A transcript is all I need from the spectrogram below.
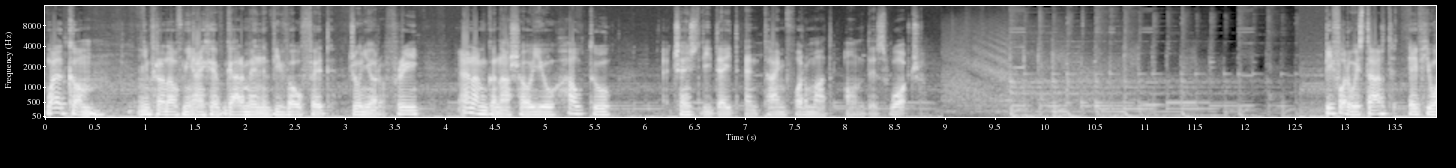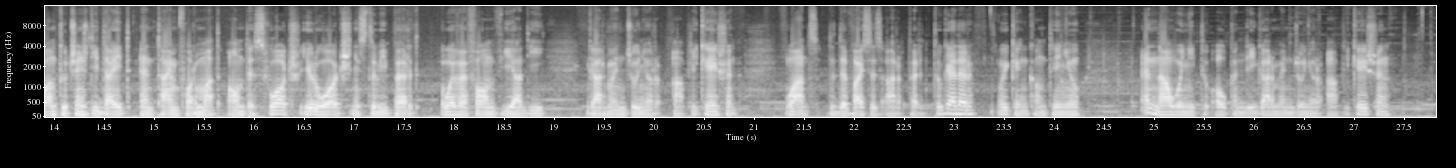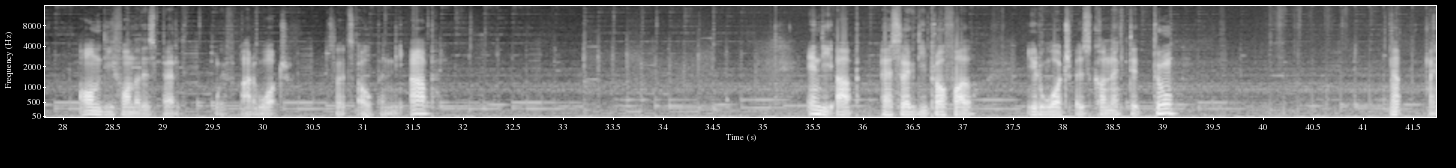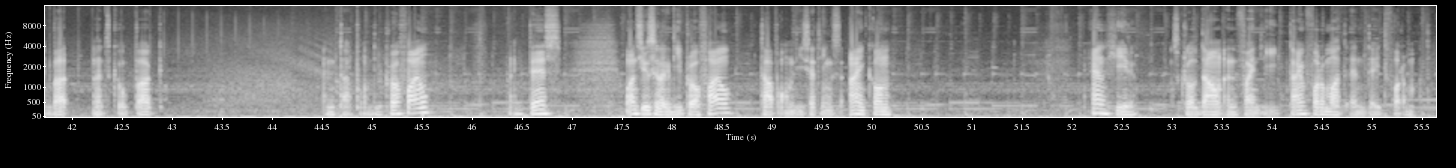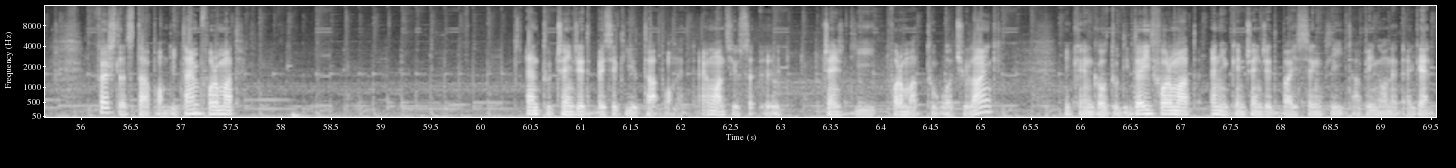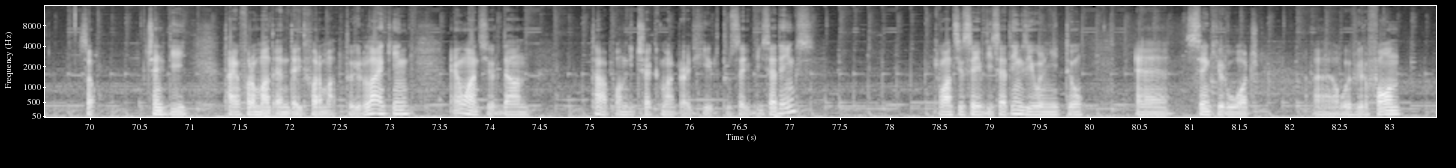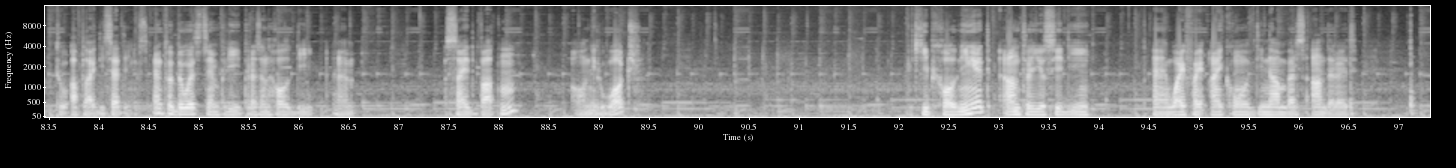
Welcome! In front of me I have Garmin VivoFit Junior 3 and I'm gonna show you how to change the date and time format on this watch. Before we start, if you want to change the date and time format on this watch, your watch needs to be paired with a phone via the Garmin Junior application. Once the devices are paired together, we can continue. And now we need to open the Garmin Junior application on the phone that is paired with our watch. So let's open the app. In the app, uh, select the profile your watch is connected to. No, my bad. Let's go back and tap on the profile like this. Once you select the profile, tap on the settings icon and here scroll down and find the time format and date format. First, let's tap on the time format and to change it basically you tap on it. And once you uh, change the format to what you like you can go to the date format and you can change it by simply tapping on it again. So change the time format and date format to your liking. And once you're done tap on the check mark right here to save the settings. Once you save the settings you will need to uh, sync your watch uh, with your phone to apply the settings. And to do it simply press and hold the um, side button on your watch keep holding it until you see the uh, Wi-Fi icon with the numbers under it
